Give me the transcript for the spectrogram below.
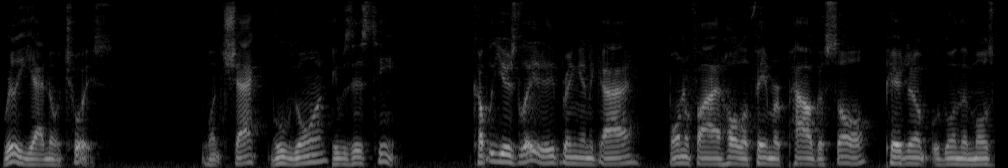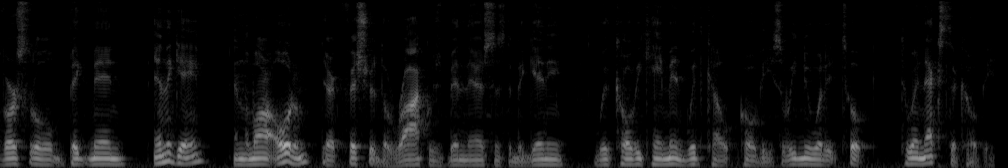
Really, he had no choice. Once Shaq moved on, it was his team. A couple years later, they bring in a guy bona fide Hall of Famer Pau Gasol, paired him up with one of the most versatile big men in the game, and Lamar Odom, Derek Fisher, The Rock, who's been there since the beginning with Kobe, came in with Kobe, so we knew what it took to win next to Kobe.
